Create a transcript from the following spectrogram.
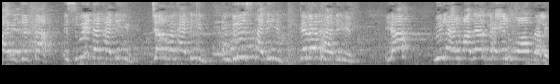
ay jirtaa sweden ha dhihin jarman ha dhihin ingiriis ha dhihin kanada ha dhihin. Ya wiila ilma adeerna ilmu oo dhali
